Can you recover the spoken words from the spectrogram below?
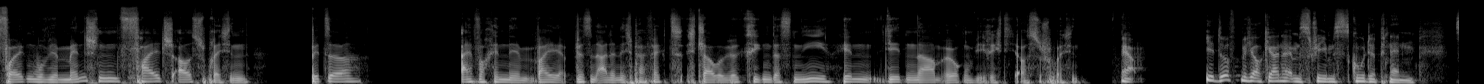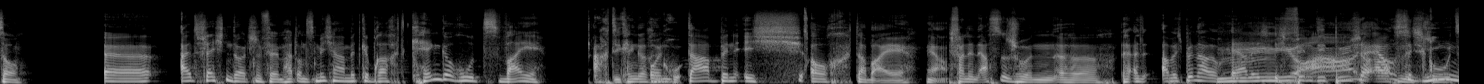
Folgen, wo wir Menschen falsch aussprechen. Bitte einfach hinnehmen, weil wir sind alle nicht perfekt. Ich glaube, wir kriegen das nie hin, jeden Namen irgendwie richtig auszusprechen. Ja. Ihr dürft mich auch gerne im Stream Scudip nennen. So. Äh, als schlechten deutschen Film hat uns Micha mitgebracht Känguru 2. Ach, die Känguru. Und da bin ich auch dabei. Ja. Ich fand den ersten schon, äh, also, aber ich bin halt auch ehrlich, ich Ja, finde die Bücher auch nicht ging. gut.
